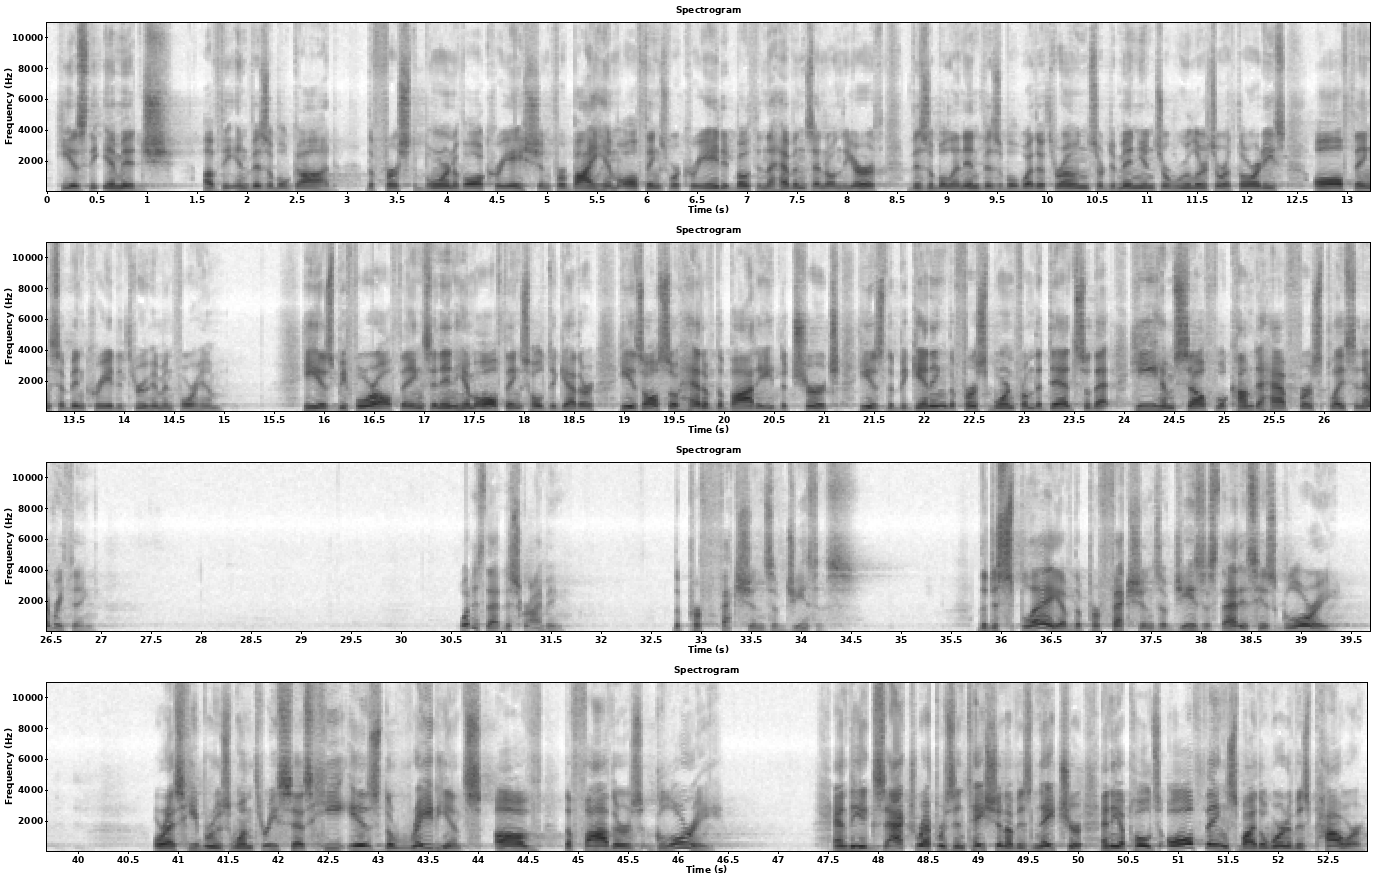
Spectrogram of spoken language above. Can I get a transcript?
He is the image of the invisible God the firstborn of all creation. For by him all things were created, both in the heavens and on the earth, visible and invisible, whether thrones or dominions or rulers or authorities. All things have been created through him and for him. He is before all things, and in him all things hold together. He is also head of the body, the church. He is the beginning, the firstborn from the dead, so that he himself will come to have first place in everything. What is that describing? The perfections of Jesus. The display of the perfections of Jesus, that is his glory. Or as Hebrews 1 3 says, he is the radiance of the Father's glory and the exact representation of his nature, and he upholds all things by the word of his power.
